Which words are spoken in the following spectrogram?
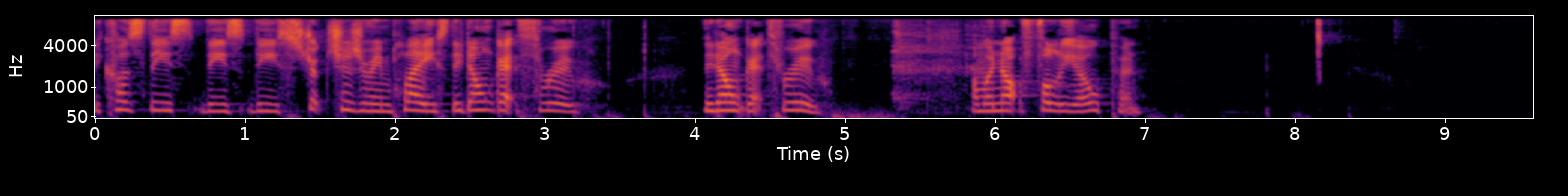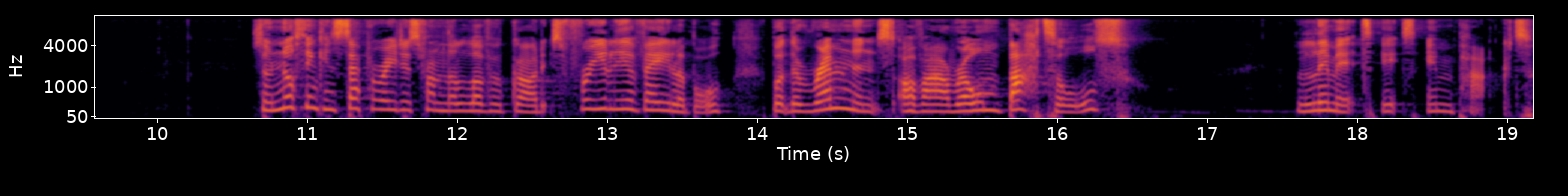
because these, these, these structures are in place, they don't get through. They don't get through. And we're not fully open. So nothing can separate us from the love of God. It's freely available, but the remnants of our own battles limit its impact.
